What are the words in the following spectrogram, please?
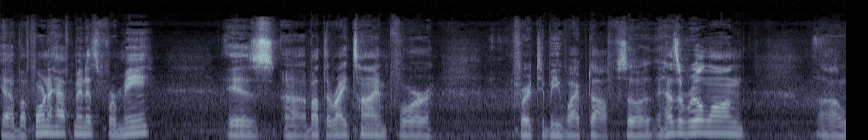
yeah about four and a half minutes for me is uh, about the right time for for it to be wiped off. So it has a real long uh,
